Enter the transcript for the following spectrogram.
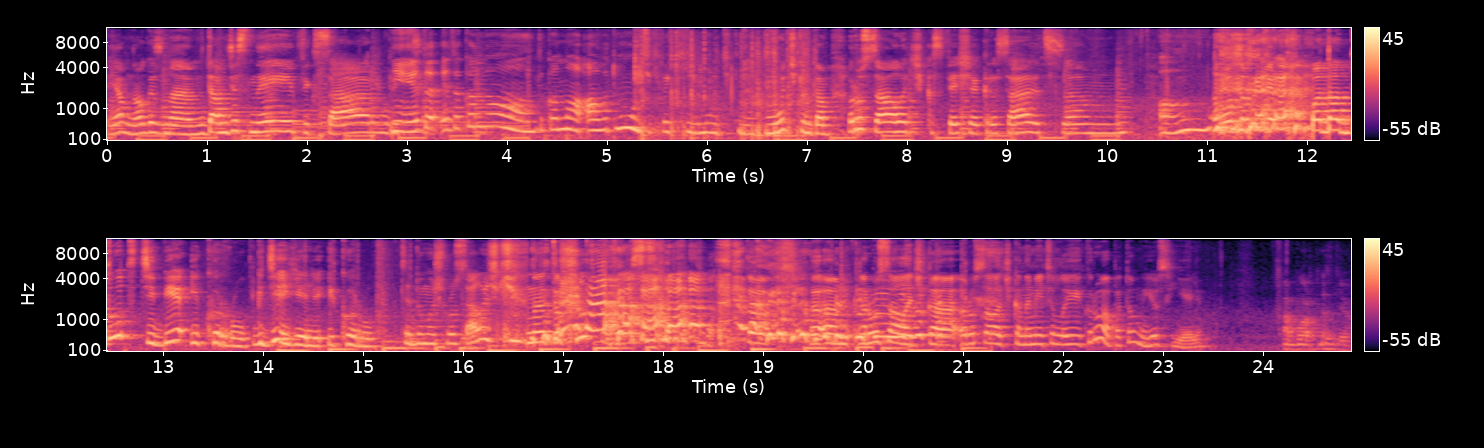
Я много знаю. Там Дисней, Pixar. Не, это, это канал, это канал. А вот мультики, какие мультики? Мультики, ну, там русалочка, спящая красавица. А, Вот, например, подадут тебе икру. Где ели икру? Ты думаешь, русалочки? Ну, это шутка. Что, э, Русалочка, русалочка наметила икру, а потом ее съели. Аборт сделал.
